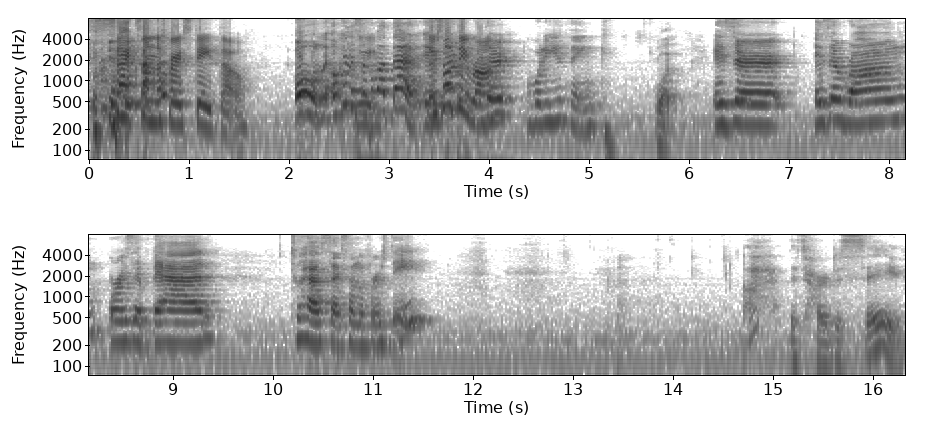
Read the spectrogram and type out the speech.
sex on the first date, though. Oh, okay. Let's talk about that. There's Is there- nothing wrong. there- what do you think? What? Is there is it wrong or is it bad to have sex on the first date? Ah, it's hard to say.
